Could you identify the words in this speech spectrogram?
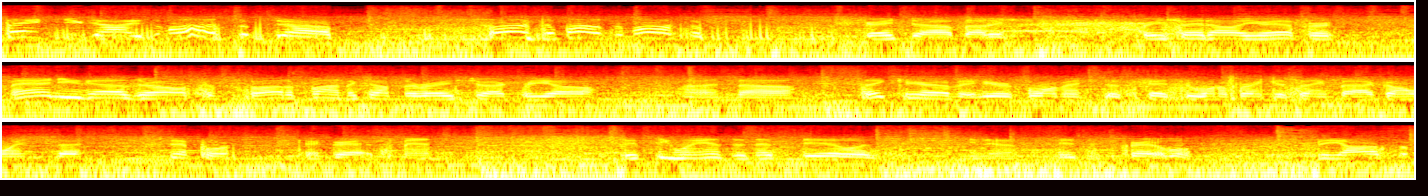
Thank you guys. Awesome job. Awesome, awesome, awesome. Great job, buddy. Appreciate all your effort. Man, you guys are awesome. It's a lot of fun to come to the racetrack for y'all. And uh, take care of it here for me, just in case we want to bring this thing back on Wednesday. Simple. Congrats, man. 50 wins in this deal is, you know, it's incredible. It'd be awesome.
